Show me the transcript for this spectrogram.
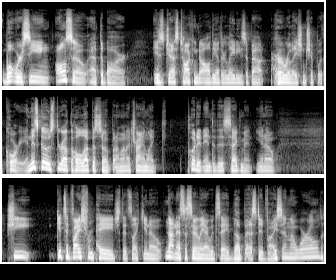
what we're seeing also at the bar is just talking to all the other ladies about her relationship with Corey. And this goes throughout the whole episode, but I'm going to try and like put it into this segment. You know, she gets advice from Paige that's like, you know, not necessarily, I would say, the best advice in the world,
